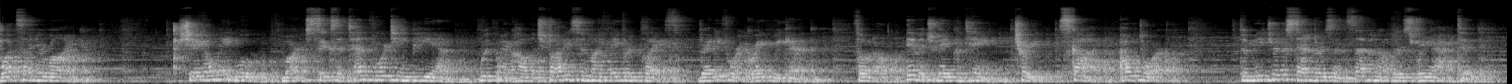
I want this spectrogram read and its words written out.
What's on your mind? Xiaomi Wu, March 6 at 10.14 p.m. With my college buddies in my favorite place. Ready for a great weekend. Photo, Image may contain tree, sky, outdoor. Demetrix Sanders and seven others reacted.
